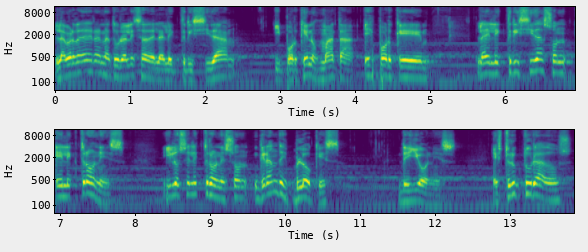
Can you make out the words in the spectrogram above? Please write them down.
la verdadera naturaleza de la electricidad y por qué nos mata es porque la electricidad son electrones y los electrones son grandes bloques de iones estructurados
